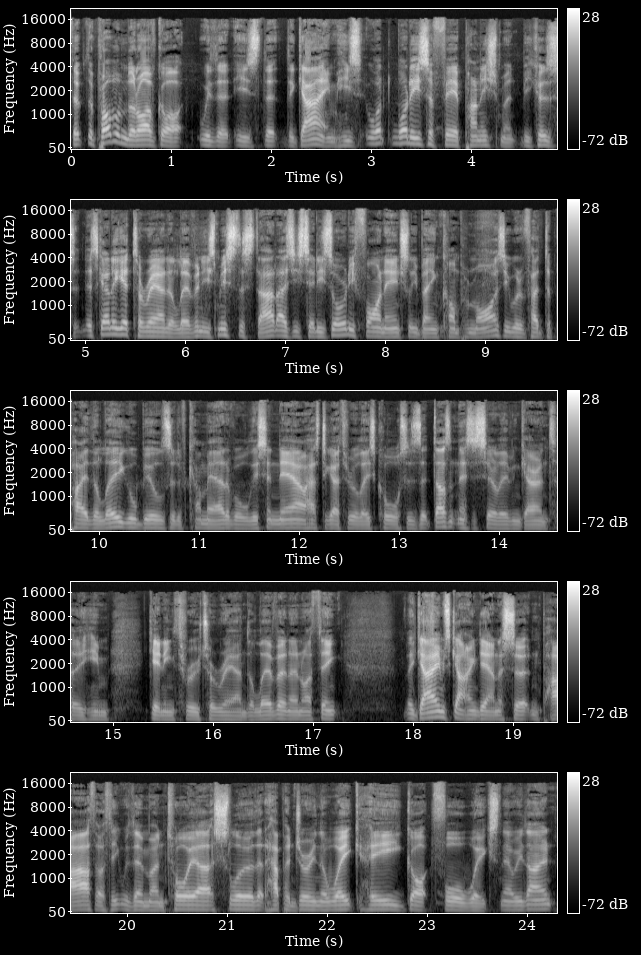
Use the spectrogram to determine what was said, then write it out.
the, the problem that I've got with it is that the game, he's what what is a fair punishment because it's going to get to round eleven. He's missed the start, as you said. He's already financially been compromised. He would have had to pay the legal bills that have come out of all this, and now has to go through all these courses that doesn't necessarily even guarantee him getting through to round eleven. And I think the game's going down a certain path. I think with the Montoya slur that happened during the week, he got four weeks. Now we don't.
